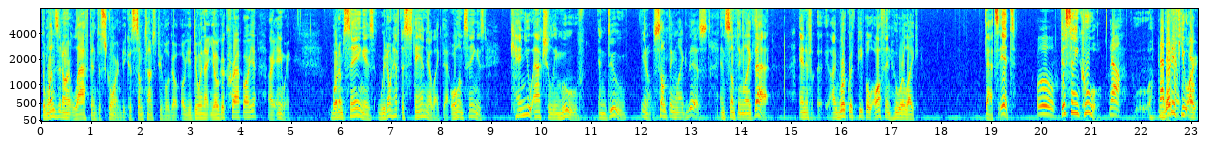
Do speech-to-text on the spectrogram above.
the ones that aren't laughed into scorn, because sometimes people go, Oh, you're doing that yoga crap, are you? All right, anyway. What I'm saying is, we don't have to stand there like that. All I'm saying is, can you actually move and do, you know, something like this and something like that? And if uh, I work with people often who are like, that's it. Ooh, This ain't cool no. That what if you cool. are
